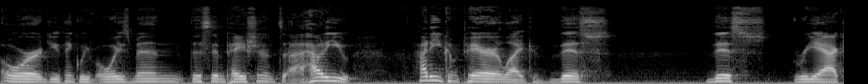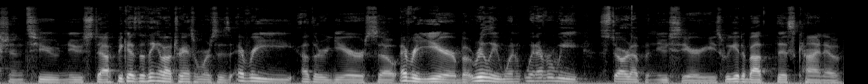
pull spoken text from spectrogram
or do you think we've always been this impatient? How do you how do you compare like this this reaction to new stuff because the thing about Transformers is every other year or so, every year, but really when whenever we start up a new series, we get about this kind of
